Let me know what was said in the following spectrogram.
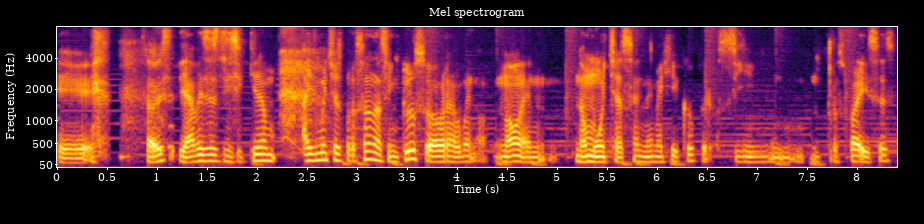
Eh, ¿Sabes? Y a veces ni siquiera hay muchas personas, incluso ahora, bueno, no en no muchas en México, pero sí en otros países,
